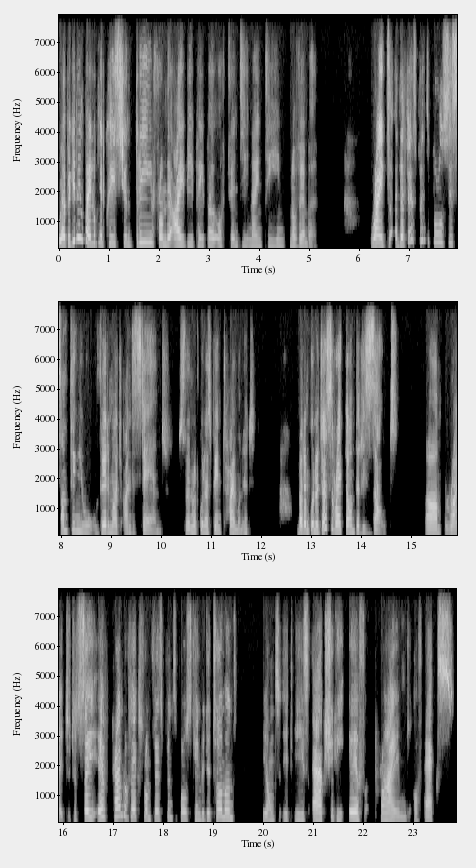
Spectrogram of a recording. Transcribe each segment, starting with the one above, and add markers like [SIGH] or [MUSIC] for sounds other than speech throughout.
We are beginning by looking at question three from the IB paper of 2019 November. Right, the first principles is something you very much understand. So I'm not going to spend time on it, but I'm going to just write down the result. Um, right, to say f prime of x from first principles can be determined, it is actually f primed of x.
